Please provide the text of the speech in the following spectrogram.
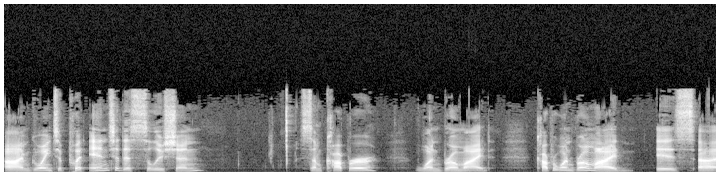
I'm going to put into this solution some copper 1 bromide. Copper 1 bromide is uh,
